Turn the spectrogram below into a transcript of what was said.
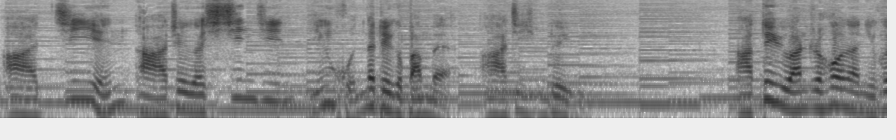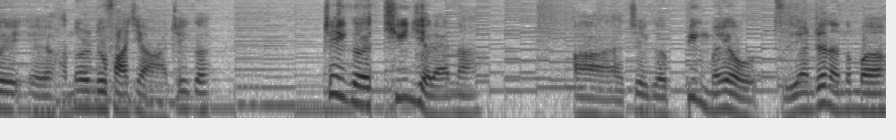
啊金银啊这个新金银魂的这个版本啊进行对比，啊对比完之后呢，你会呃很多人都发现啊这个这个听起来呢。啊，这个并没有紫苑镇的那么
